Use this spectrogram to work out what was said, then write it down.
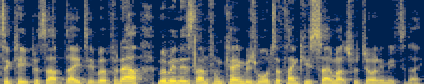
to keep us updated. But for now, Mumin Islam from Cambridge Water, thank you so much for joining me today.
